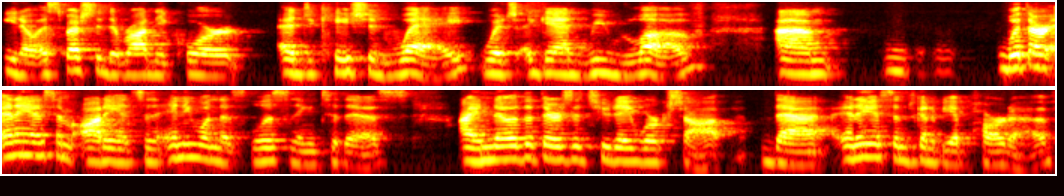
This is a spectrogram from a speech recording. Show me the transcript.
you know, especially the Rodney Corn education way, which again we love. Um, with our NASM audience and anyone that's listening to this, I know that there's a two day workshop that NASM is going to be a part of,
